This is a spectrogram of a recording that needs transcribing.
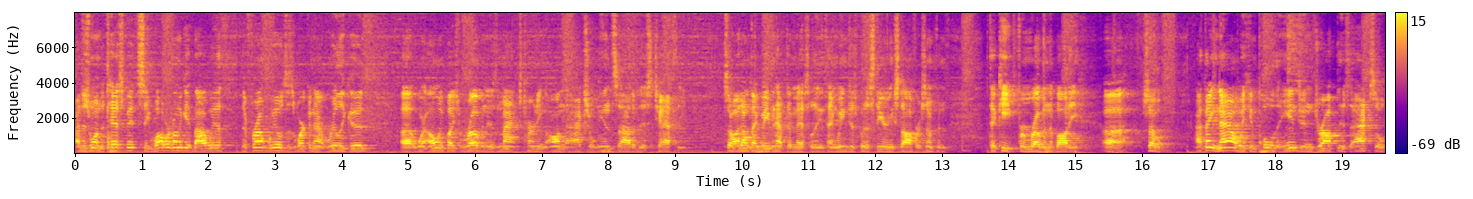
I just wanted to test fit, see what we're gonna get by with The front wheels is working out really good. Uh, where only place we're rubbing is max turning on the actual inside of this chassis. So I don't think we even have to mess with anything. We can just put a steering stop or something to keep from rubbing the body. Uh, so I think now we can pull the engine, drop this axle,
